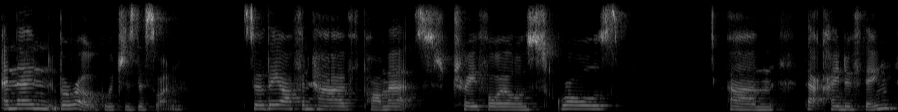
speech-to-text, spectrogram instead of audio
And then Baroque, which is this one. So they often have palmettes, trefoils, scrolls, um, that kind of thing.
